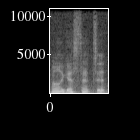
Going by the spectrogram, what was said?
Well, I guess that's it.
